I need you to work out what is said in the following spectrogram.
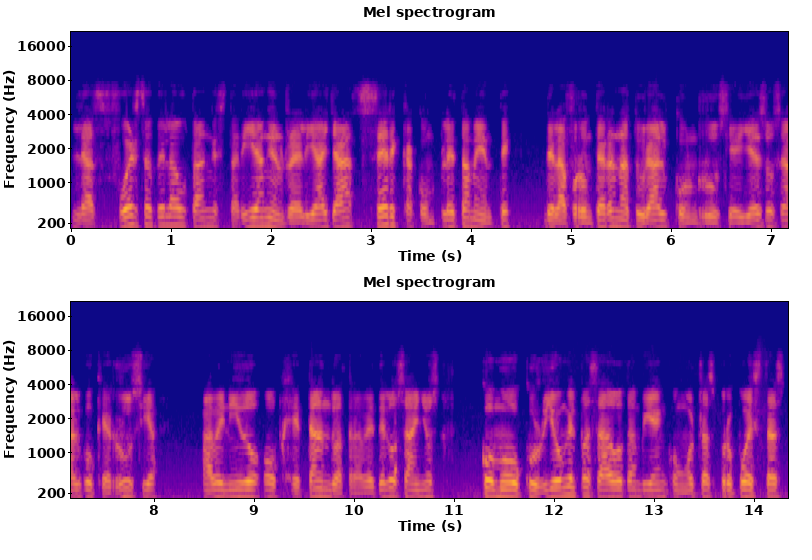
las fuerzas de la OTAN estarían en realidad ya cerca completamente de la frontera natural con Rusia, y eso es algo que Rusia ha venido objetando a través de los años, como ocurrió en el pasado también con otras propuestas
